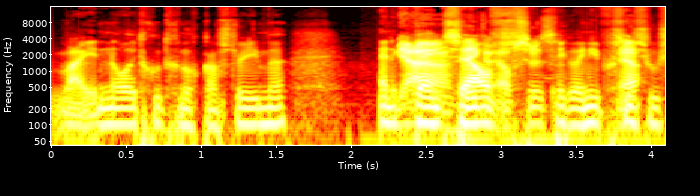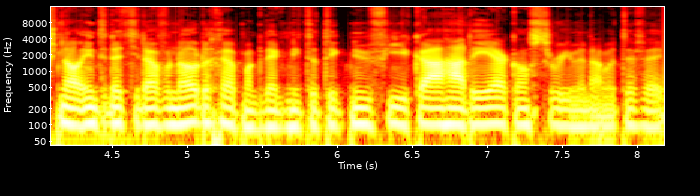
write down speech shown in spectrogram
waar je nooit goed genoeg kan streamen. En ik Ja, denk zeker, absoluut. ik weet niet precies Ja. hoe snel internet je daarvoor nodig hebt, maar ik denk niet dat ik nu 4K HDR kan streamen naar mijn tv.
